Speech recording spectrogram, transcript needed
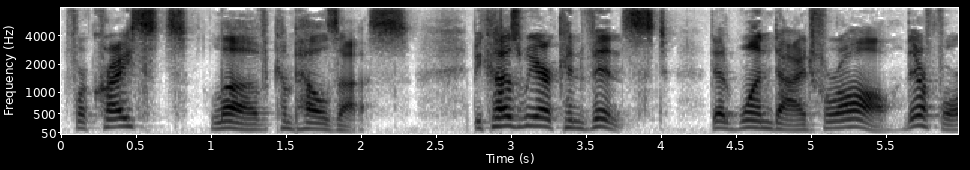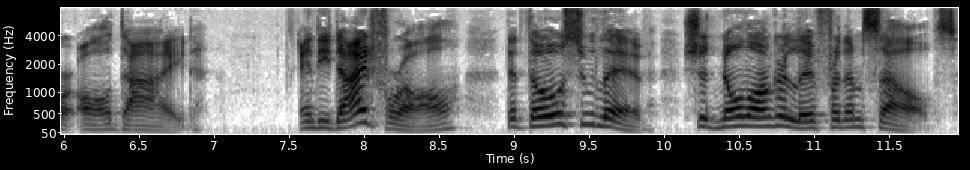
For Christ's love compels us because we are convinced that one died for all, therefore all died. And he died for all, that those who live should no longer live for themselves,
